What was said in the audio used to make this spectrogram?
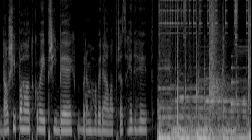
další pohádkový příběh, budeme ho vydávat přes HitHit. Hit.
